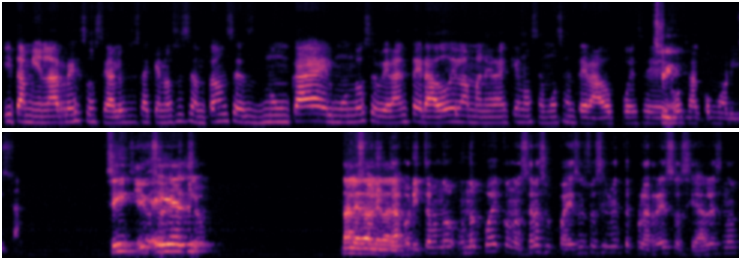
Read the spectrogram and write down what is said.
y también las redes sociales, o sea, que en esos entonces nunca el mundo se hubiera enterado de la manera en que nos hemos enterado, pues, eh, o sea, como ahorita. Sí, dale, dale, dale. Ahorita uno, uno, puede conocer a su país muy fácilmente por las redes sociales, ¿no?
